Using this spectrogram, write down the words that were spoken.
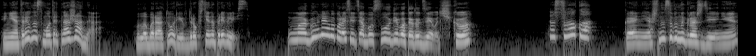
и неотрывно смотрят на Жана. В лаборатории вдруг все напряглись. Могу ли я попросить об услуге вот эту девочку? Услуга? Конечно, за вознаграждение.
